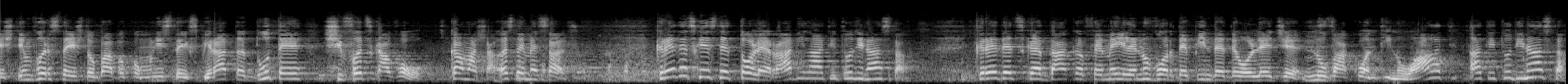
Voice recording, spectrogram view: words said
ești în vârstă, ești o babă comunistă expirată, du-te și fă-ți ca vouă. Cam așa, ăsta e mesajul. Credeți că este tolerabilă atitudinea asta? Credeți că dacă femeile nu vor depinde de o lege, nu va continua atitudinea asta?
